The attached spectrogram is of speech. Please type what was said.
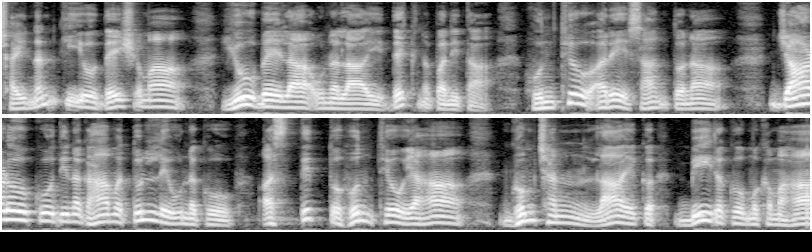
छैनन् कि यो देशमा, यो बेला उनलाई देख्न पनि त हुन्थ्यो अरे सान्त्वना जाडोको दिन घाम तुल्य उनको अस्तित्व हुन्थ्यो यहाँ। घुम्छन् लायक वीरको मुखमहा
